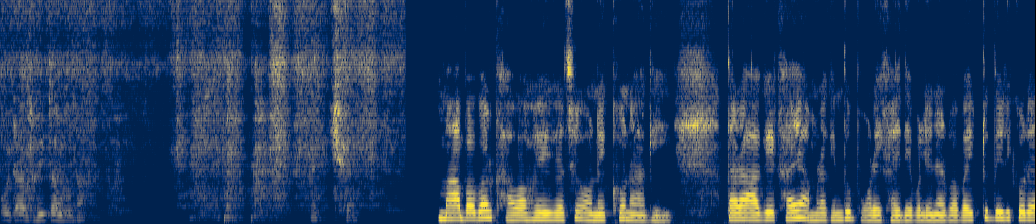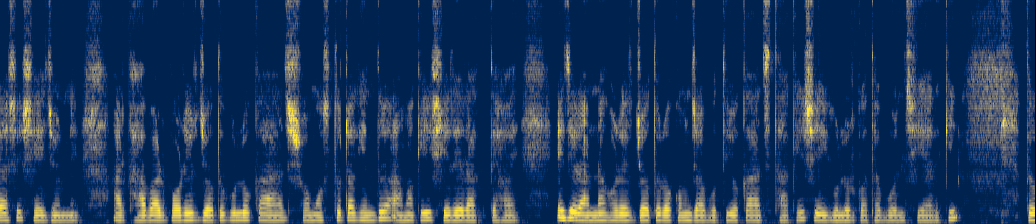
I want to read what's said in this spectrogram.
ওটা ধুইতে হবে না। আচ্ছা। মা বাবার খাওয়া হয়ে গেছে অনেকক্ষণ আগেই। তারা আগে খায়, আমরা কিন্তু পরে খাই। দেবলিনার বাবা একটু দেরি করে আসে সেই জন্যে। আর খাবার পরের যতগুলো কাজ, সমস্তটা কিন্তু আমাকেই সেরে রাখতে হয়। এই যে রান্নাঘরের যত রকম যাবতীয় কাজ থাকে, সেইগুলোর কথা বলছি আর কি। তো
